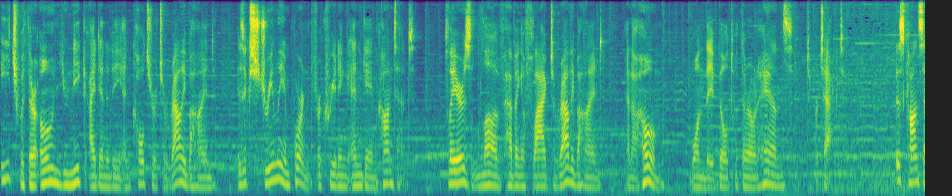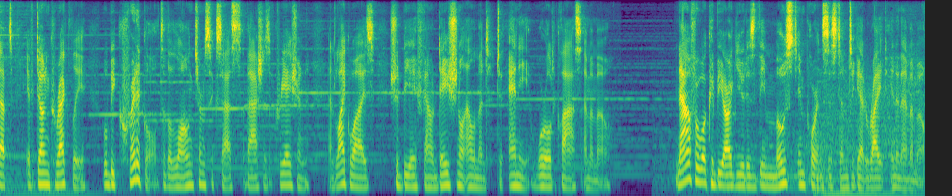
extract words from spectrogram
each with their own unique identity and culture to rally behind, is extremely important for creating endgame content. Players love having a flag to rally behind and a home, one they built with their own hands, to protect. This concept, if done correctly, will be critical to the long term success of Ashes of Creation, and likewise should be a foundational element to any world class MMO. Now for what could be argued is the most important system to get right in an MMO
